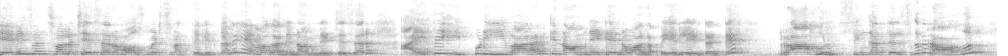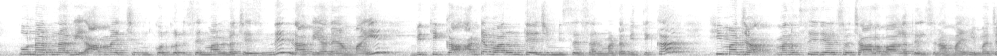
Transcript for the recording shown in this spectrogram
ఏ రీజన్స్ వల్ల చేశారో హౌస్ మేట్స్ నాకు తెలియదు కానీ హేమ గారిని నామినేట్ చేశారు. అయితే ఇప్పుడు ఈ వారానికి నామినేట్ అయిన వాళ్ళ పేర్లు ఏంటంటే రాహుల్. సింగర్ తెలుసు కదా రాహుల్? పునర్నవి ఆ అమ్మాయి కొన్ని కొన్ని సినిమాల్లో చేసింది నవి అనే అమ్మాయి వితిక. అంటే వరుణ్ తేజ్ మిస్సెస్ అనమాట వితిక. హిమజ మనకు సీరియల్స్లో చాలా బాగా తెలిసిన అమ్మాయి హిమజ.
